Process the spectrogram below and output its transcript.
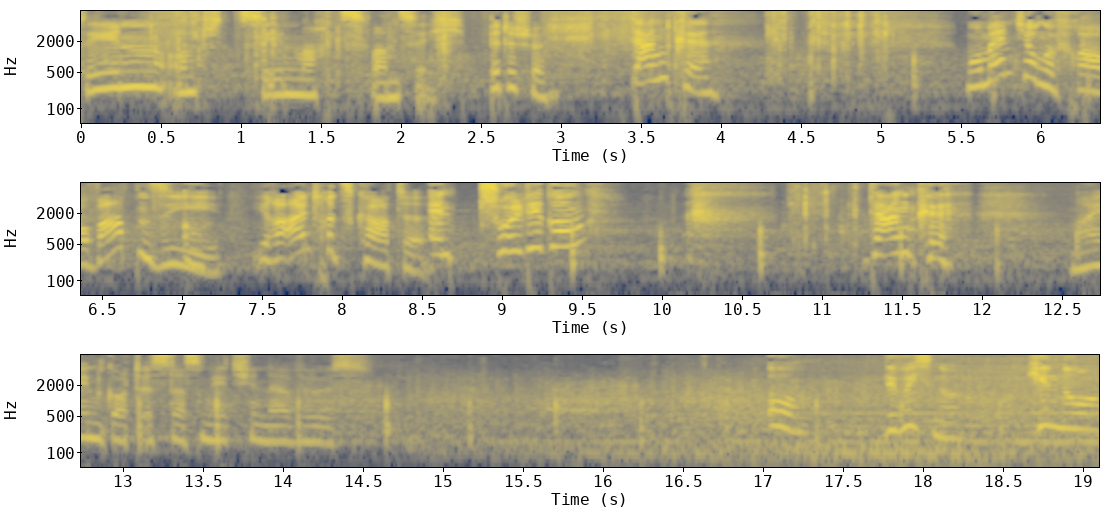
zehn und zehn macht zwanzig. Bitte schön. Danke. Moment, junge Frau, warten Sie. Ihre Eintrittskarte. Entschuldigung? Danke. Mein Gott, ist das Mädchen nervös. О, дивись но, кіно.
